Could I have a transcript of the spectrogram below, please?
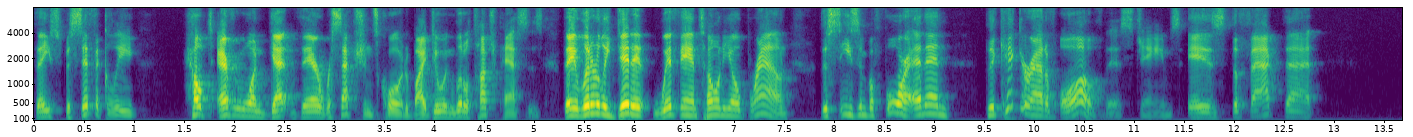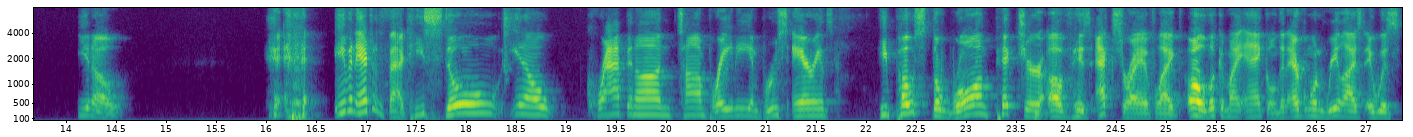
they specifically helped everyone get their receptions quota by doing little touch passes. They literally did it with Antonio Brown the season before. And then the kicker out of all of this, James, is the fact that, you know, even after the fact, he's still, you know, crapping on Tom Brady and Bruce Arians. He posts the wrong picture of his x ray of, like, oh, look at my ankle. And then everyone realized it was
